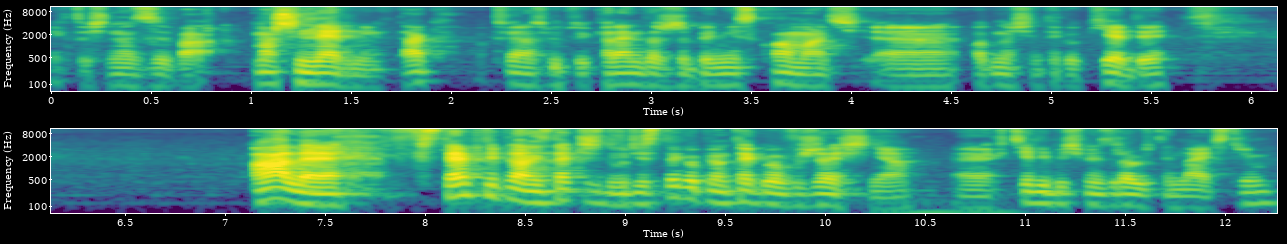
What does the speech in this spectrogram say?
jak to się nazywa, machine learning, tak? Otwieram sobie tutaj kalendarz, żeby nie skłamać e, odnośnie tego kiedy. Ale wstępny plan jest taki, że 25 września chcielibyśmy zrobić ten live stream.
